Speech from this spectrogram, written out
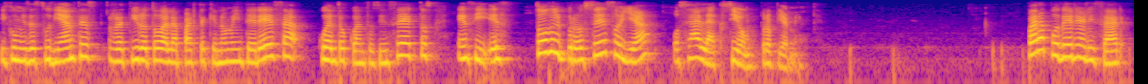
y con mis estudiantes retiro toda la parte que no me interesa, cuento cuántos insectos, en sí, es todo el proceso ya, o sea, la acción propiamente. Para poder realizar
